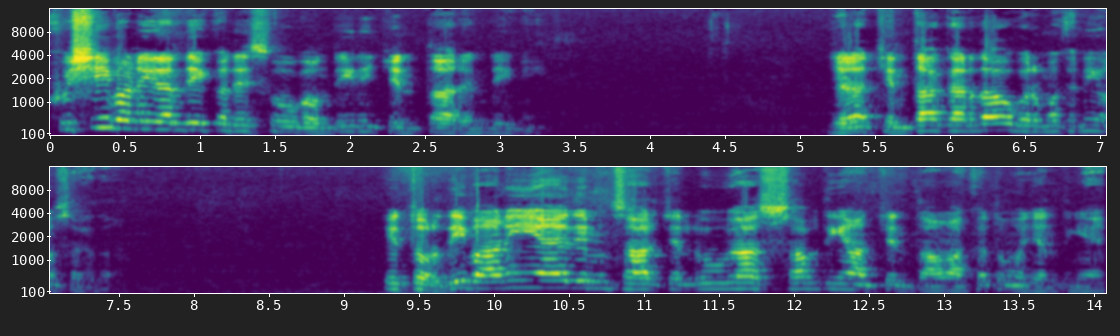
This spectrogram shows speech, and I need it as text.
ਖੁਸ਼ੀ ਬਣੀ ਰਹਿੰਦੀ, ਕਦੇ ਸੋਗ ਆਉਂਦੀ ਨਹੀਂ, ਚਿੰਤਾ ਰਹਿੰਦੀ ਨਹੀਂ। ਜਿਹੜਾ ਚਿੰਤਾ ਕਰਦਾ, ਉਹ ਗੁਰਮੁਖ ਨਹੀਂ ਹੋ ਸਕਦਾ। ਇਹ ਧੁਰ ਦੀ ਬਾਣੀ ਹੈ, ਇਹਦੇ ਅਨੁਸਾਰ ਚੱਲੂਗਾ, ਸਭ ਦੀਆਂ ਚਿੰਤਾਵਾਂ ਖਤਮ ਹੋ ਜਾਂਦੀਆਂ।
